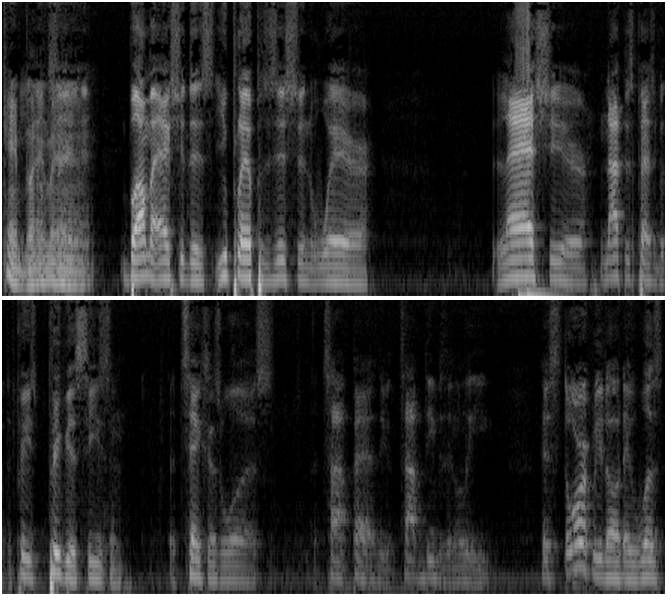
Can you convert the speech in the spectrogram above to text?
Can't You know blame man. But I'm gonna ask you this: You play a position where last year, not this past, but the pre- previous season, the Texans was the top pass, the top defense in the league. Historically, though, they was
